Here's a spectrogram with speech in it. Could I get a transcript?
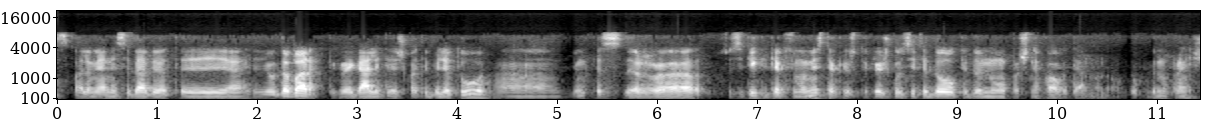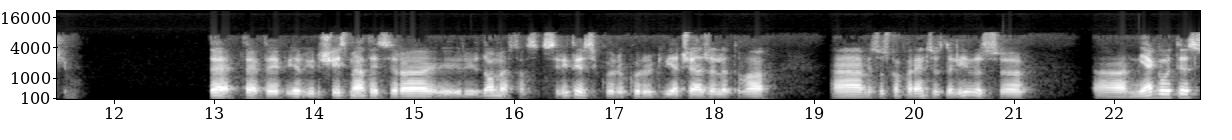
spalio mėnesį be abejo, tai jau dabar tikrai galite ieškoti bilietų, jungtis ir susitikti tiek su mumis, tiek iš tikrai išklausyti daug įdomių pašnekovų ten, manau, daug įdomių pranešimų. Taip, taip, taip. Ir, ir šiais metais yra ir įdomios tos sritis, kur, kur kviečia Eža Lietuva visus konferencijos dalyvius mėgautis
